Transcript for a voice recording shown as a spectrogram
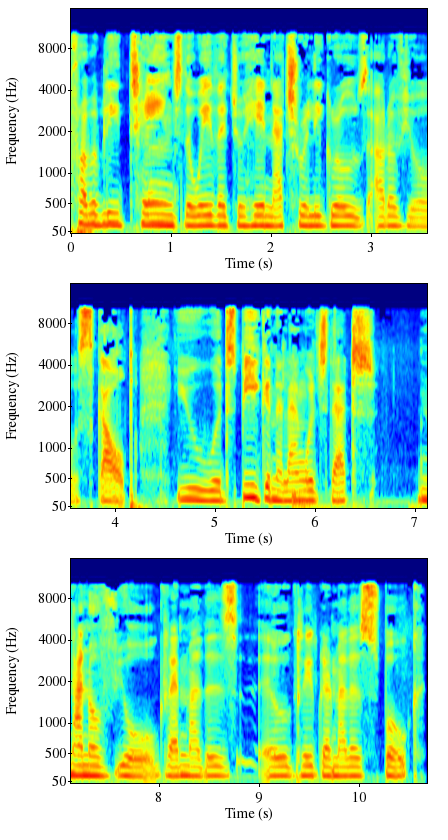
probably change the way that your hair naturally grows out of your scalp. You would speak in a language that none of your grandmothers uh, or great grandmothers spoke.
